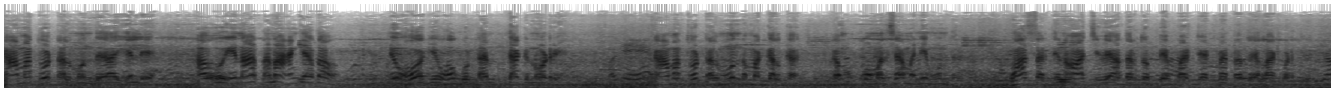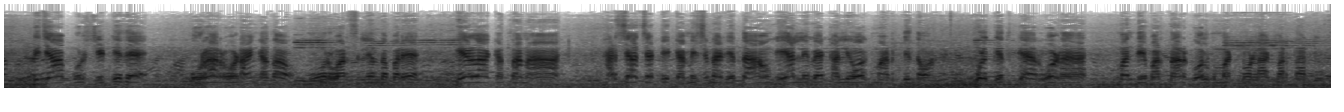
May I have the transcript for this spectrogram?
ಕಾಮತ್ ಹೋಟೆಲ್ ಮುಂದೆ ಇಲ್ಲಿ ಅವು ಇನಾತನ ಹಂಗೆ ಅದಾವ. ನೀವು ಹೋಗಿ ಹೋಗ್ಬಿಟ್ಟು ತೆಗ್ ನೋಡ್ರಿ. ಕಾಮತ್ ಹೋಟೆಲ್ ಮುಂದೆ ಕಮ್ ಕೋಮಲ್ ಶಾ ಮನಿ ಮುಂದೆ. ಸರ್ತಿ ನಾವು ಹಚ್ಚಿವಿ, ಅದರದ್ದು ಪೇಪರ್ ಸ್ಟೇಟ್ಮೆಂಟ್ ಅದು ಎಲ್ಲ ಕೊಡ್ತೀವಿ ಬಿಜಾಪುರ ಸಿಟ್ಟಿದೆ ಪೂರಾ ರೋಡ್ ಹಂಗದಾವ. ಮೂರು ವರ್ಷದಿಂದ ಬರೇ ಹೇಳಾಕತ್ತಾನ. ಹರ್ಷ ಶೆಟ್ಟಿ ಕಮಿಷನರ್ ಇದ್ದ, ಅವ್ಗೆ ಎಲ್ಲಿ ಬೇಕು ಅಲ್ಲಿ ಹೋಗಿ ಮಾಡ್ತಿದ್ದವ. ಉಳ್ಕಿದ್ಕೆ ರೋಡ್ ಮಂದಿ ಬರ್ತಾರ ಗೋಲ್ಗುಮಟ್ ನೋಡ್ಲಾಕ್ ಬರ್ತಾರ, ದಿವಸ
